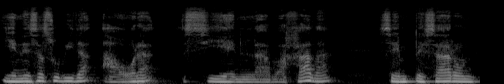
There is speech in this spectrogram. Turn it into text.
Y en esa subida, ahora, si en la bajada se empezaron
